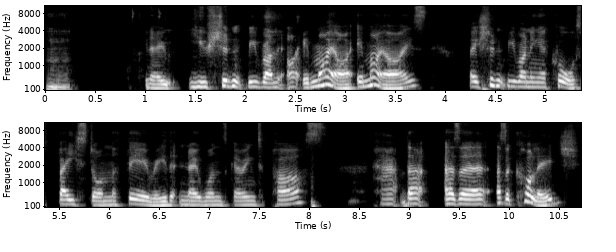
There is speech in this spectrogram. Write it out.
Hmm. You know, you shouldn't be running in my eye, in my eyes, they shouldn't be running a course based on the theory that no one's going to pass. Ha- that as a as a college,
